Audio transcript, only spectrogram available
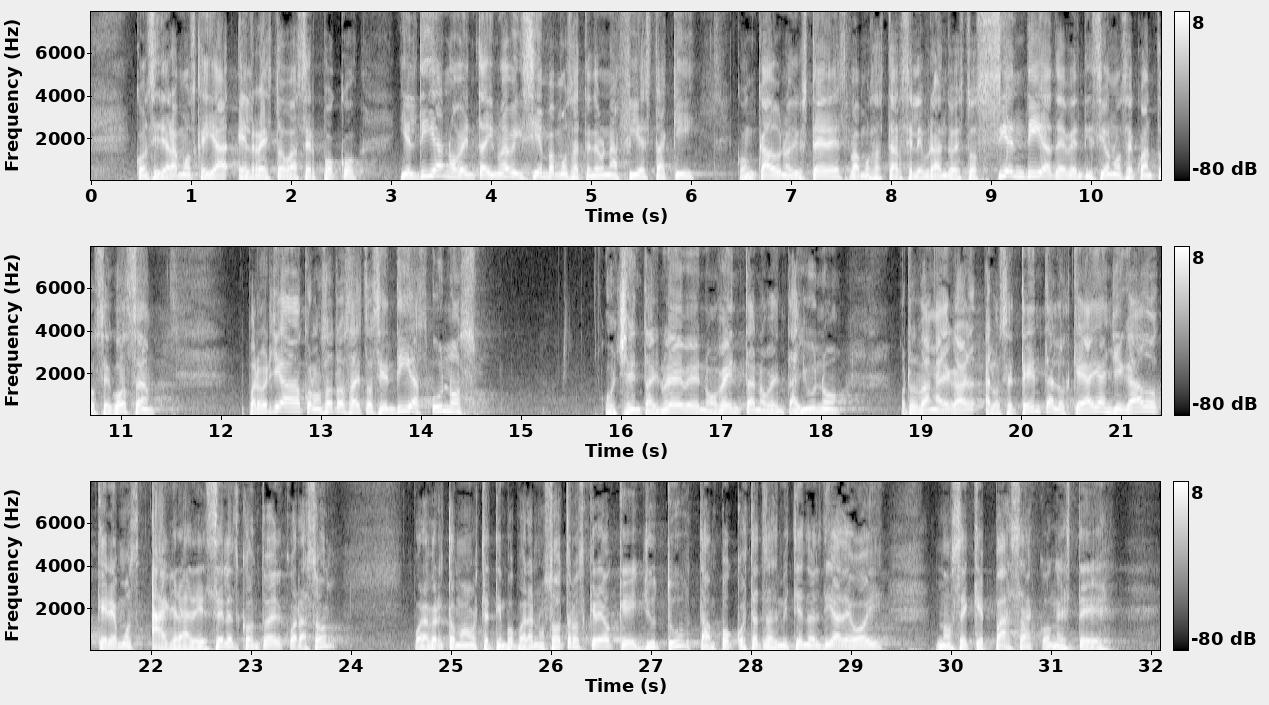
consideramos que ya el resto va a ser poco. Y el día 99 y 100 vamos a tener una fiesta aquí con cada uno de ustedes. Vamos a estar celebrando estos 100 días de bendición, no sé cuántos se gozan. Por haber llegado con nosotros a estos 100 días, unos 89, 90, 91. Otros van a llegar a los 70. Los que hayan llegado, queremos agradecerles con todo el corazón por haber tomado este tiempo para nosotros. Creo que YouTube tampoco está transmitiendo el día de hoy. No sé qué pasa con este,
